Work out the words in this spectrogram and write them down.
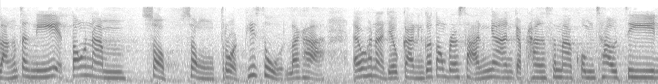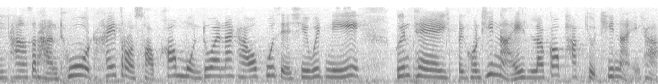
หลังจากนี้ต้องนำศพส่งตรวจพิสูจน์ละค่ะ แล้วขณะเดียวกันก็ต้องประสานงานกับทางสมาคมชาวจีน ทางสถานทูตให้ตรวจสอบข้อมูลด้วยนะคะ ว่าผู้เสียชีวิตนี้พื้นเพเป็นคนที่ไหนแล้วก็พักอยู่ที่ไหนค่ะ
